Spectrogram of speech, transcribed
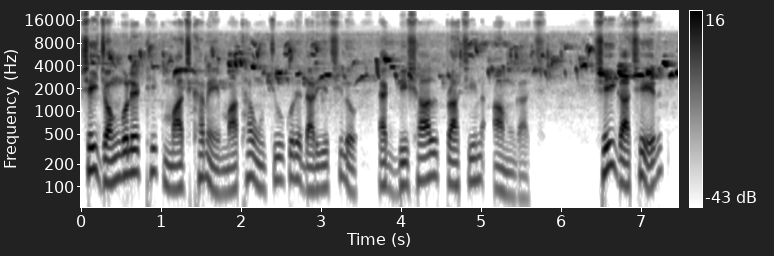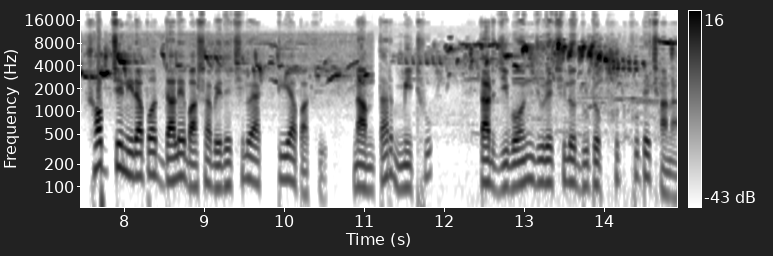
সেই জঙ্গলের ঠিক মাঝখানে মাথা উঁচু করে দাঁড়িয়েছিল এক বিশাল প্রাচীন আম গাছ। সেই গাছের সবচেয়ে নিরাপদ ডালে বাসা বেঁধেছিল এক টিয়া পাখি, নাম তার মিঠু। তার জীবন জুড়ে ছিল দুটো ফুটফুটে ছানা,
